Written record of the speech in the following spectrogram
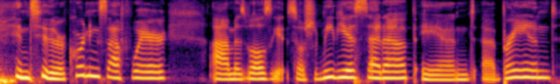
into the recording software, um, as well as get social media set up and uh, brand,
